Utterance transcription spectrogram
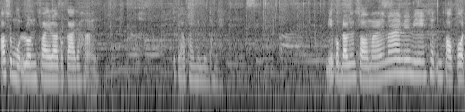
เอาสมุดลนไฟรอยปากกาจะหาย จะไปเอาไฟมันลนทำไม มีกบดาวดินสอไหมไม่ไม่มีแค่ดินสอกด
